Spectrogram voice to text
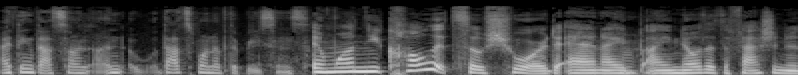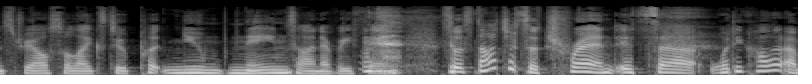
I think that's on, on that's one of the reasons. And when you call it so short, and I, Mm-hmm. I know that the fashion industry also likes to put new names on everything. so it's not just a trend, it's a, what do you call it? A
